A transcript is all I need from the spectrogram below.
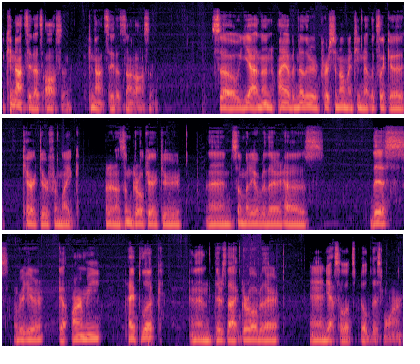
You cannot say that's awesome. You cannot say that's not awesome. So, yeah, and then I have another person on my team that looks like a character from, like, I don't know, some girl character. And somebody over there has this over here. Got army type look. And then there's that girl over there. And yeah, so let's build this more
